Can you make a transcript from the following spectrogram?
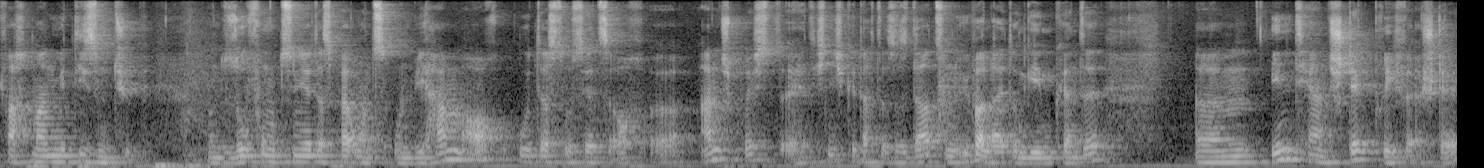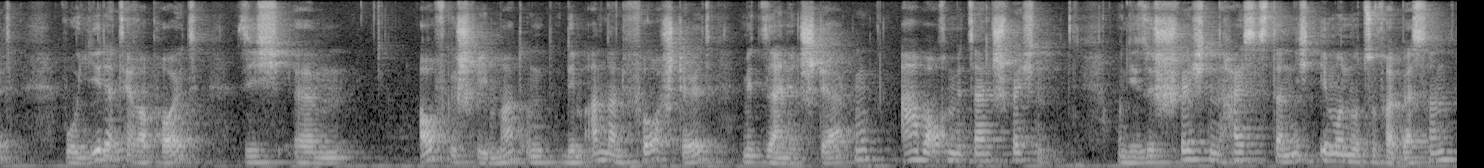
Fachmann mit diesem Typ. Und so funktioniert das bei uns. Und wir haben auch, gut, dass du es jetzt auch äh, ansprichst, äh, hätte ich nicht gedacht, dass es dazu eine Überleitung geben könnte, ähm, intern Steckbriefe erstellt, wo jeder Therapeut sich ähm, aufgeschrieben hat und dem anderen vorstellt mit seinen Stärken, aber auch mit seinen Schwächen. Und diese Schwächen heißt es dann nicht immer nur zu verbessern,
